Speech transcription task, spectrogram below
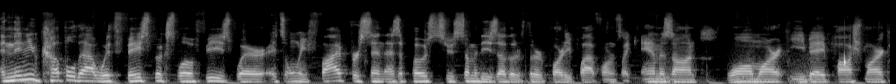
And then you couple that with Facebook's low fees, where it's only 5% as opposed to some of these other third party platforms like Amazon, Walmart, eBay, Poshmark.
